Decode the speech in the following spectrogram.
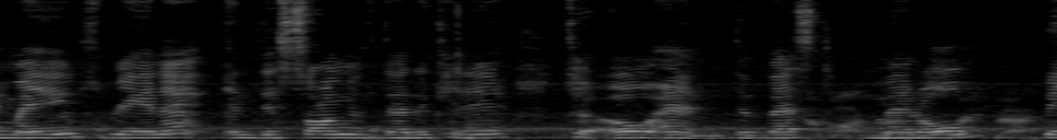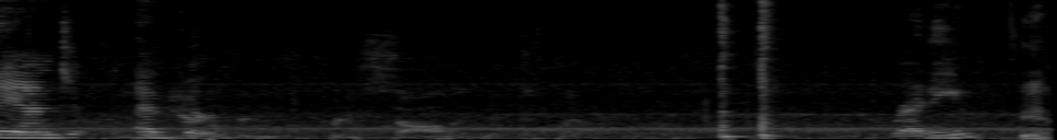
Hi, my name's Brianna, and this song is dedicated to OM, the best metal band ever. Ready? Yeah.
